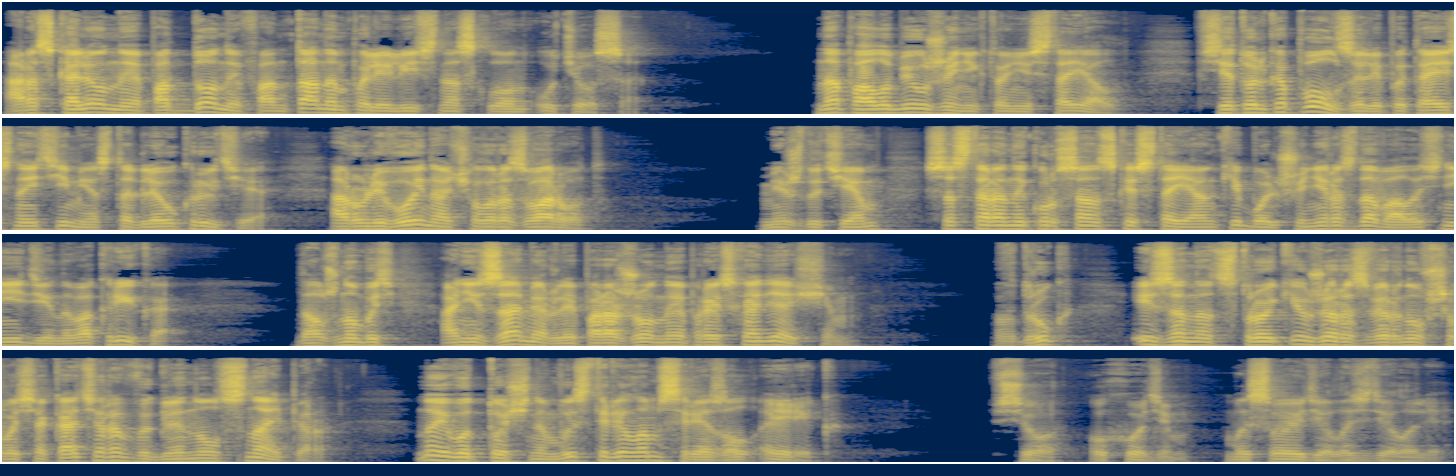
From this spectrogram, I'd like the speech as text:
а раскаленные поддоны фонтаном полились на склон утеса. На палубе уже никто не стоял. Все только ползали, пытаясь найти место для укрытия, а рулевой начал разворот. Между тем, со стороны курсантской стоянки больше не раздавалось ни единого крика. Должно быть, они замерли, пораженные происходящим. Вдруг из-за надстройки уже развернувшегося катера выглянул снайпер, но его точным выстрелом срезал Эрик. «Все, уходим. Мы свое дело сделали».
